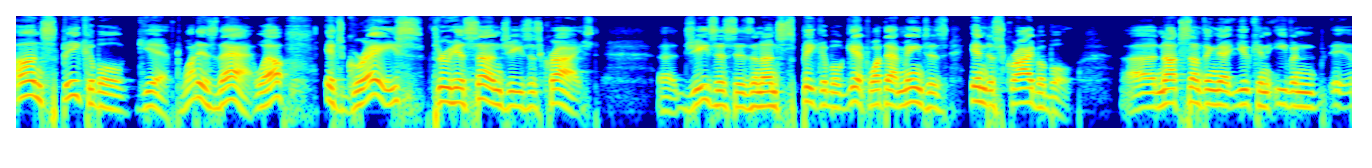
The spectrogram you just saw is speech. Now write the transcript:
unspeakable gift. What is that? Well, it's grace through his son, Jesus Christ. Uh, Jesus is an unspeakable gift. What that means is indescribable. Uh, not something that you can even eh,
